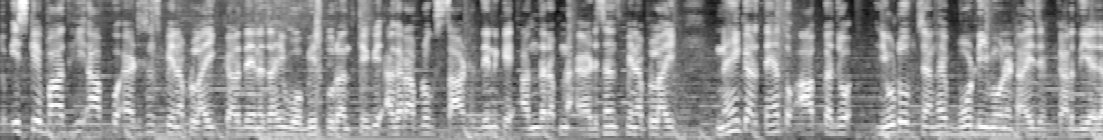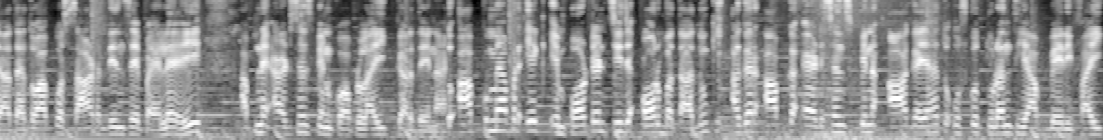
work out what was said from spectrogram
तो इसके बाद ही आपको एडसेंस पिन अप्लाई कर देना चाहिए, वो भी तुरंत। क्योंकि अगर आप लोग 60 दिन के अंदर अपना एडसेंस पिन अप्लाई नहीं करते हैं तो आपका जो यूट्यूब चैनल है, वो डिमोनेटाइज कर दिया जाता है। तो आपको 60 दिन से पहले ही अपने एडसेंस पिन को अप्लाई कर देना है। तो आपको मैं यहाँ पर एक इंपॉर्टेंट चीज़ और बता दूँ कि अगर आपका एडसेंस पिन आ गया है तो उसको तुरंत ही आप वेरीफाई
